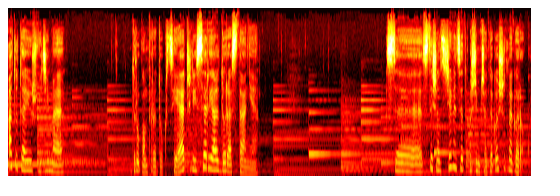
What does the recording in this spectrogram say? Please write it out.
A tutaj już widzimy drugą produkcję, czyli serial Dorastanie z, z 1987 roku.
